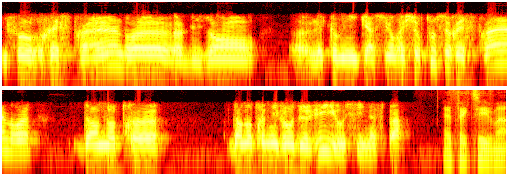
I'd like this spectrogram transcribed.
Il faut restreindre, disons, les communications et surtout se restreindre dans notre dans notre niveau de vie aussi, n'est-ce pas? Effectivement.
